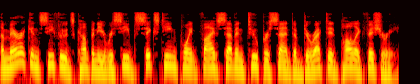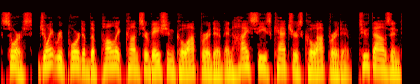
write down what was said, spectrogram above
American Seafoods Company received 16.572% of directed pollock fishery. Source: Joint Report of the Pollock Conservation Cooperative and High Seas Catchers Cooperative, 2000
